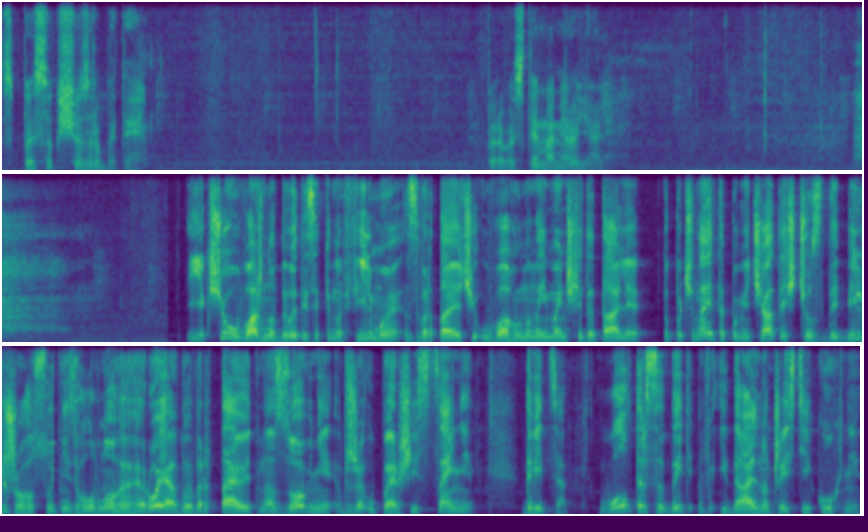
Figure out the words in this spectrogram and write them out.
Список, що зробити. Перевести мамі рояль. І якщо уважно дивитися кінофільми, звертаючи увагу на найменші деталі, то починаєте помічати, що здебільшого сутність головного героя вивертають назовні вже у першій сцені. Дивіться, Уолтер сидить в ідеально чистій кухні.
